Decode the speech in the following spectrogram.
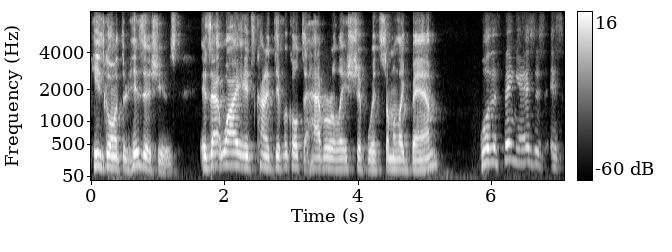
he's going through his issues. Is that why it's kind of difficult to have a relationship with someone like Bam? Well, the thing is, is, is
